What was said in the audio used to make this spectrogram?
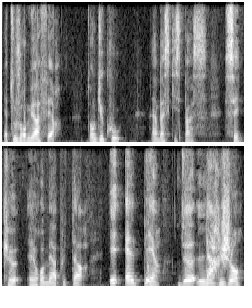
Il y a toujours mieux à faire. Donc du coup, ah bah, ce qui se passe, c'est qu'elle remet à plus tard. Et elle perd de l'argent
